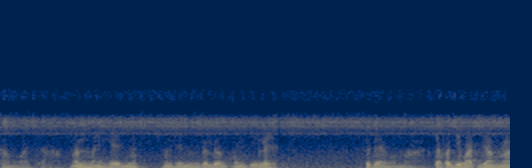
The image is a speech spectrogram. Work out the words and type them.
ทางวาจา มันไม่เห็นมันเห็นเป็นเรื่องของกิเลส แสดงออกมา จะปฏิบัติอย่างไร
